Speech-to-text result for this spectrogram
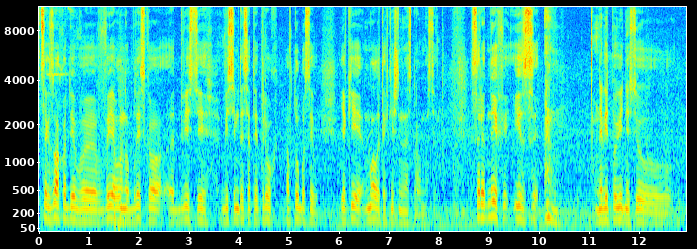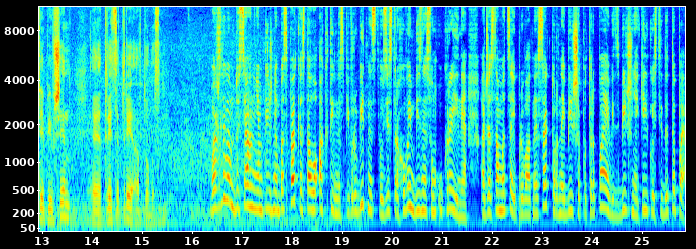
цих заходів е, виявлено близько е, 283 автобусів, які мали технічні несправності. Серед них із невідповідністю типів шин е, 33 автобуси. Важливим досягненням тижня безпеки стало активне співробітництво зі страховим бізнесом України, адже саме цей приватний сектор найбільше потерпає від збільшення кількості ДТП.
